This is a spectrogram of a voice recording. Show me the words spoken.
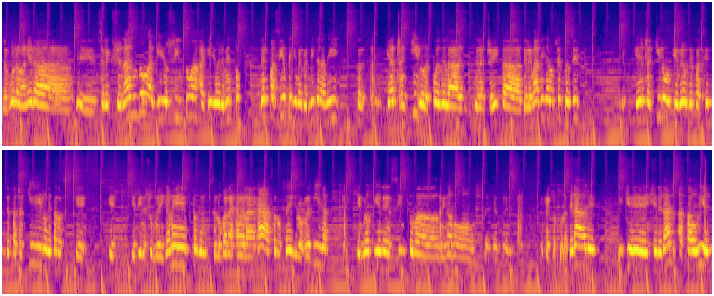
de alguna manera eh, seleccionando aquellos síntomas, aquellos elementos del paciente que me permiten a mí quedar tranquilo después de la, de la entrevista telemática, ¿no es cierto? Es decir, quedar tranquilo porque veo que el paciente está tranquilo, que, está, que, que, tiene sus medicamentos, que se los van a dejar a la casa, no sé, que los retira, que no tiene síntomas, digamos, de, efectos colaterales y que en general ha estado bien.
